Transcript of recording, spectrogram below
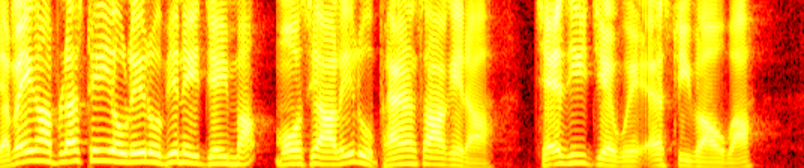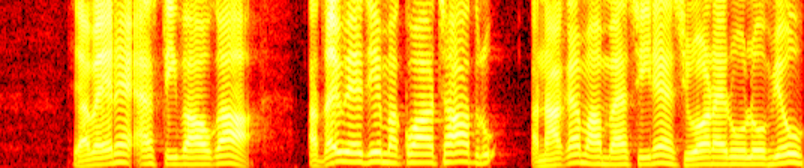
ရမဲကပလတ်စတစ်ရုပ်လေးလိုဖြစ်နေချိန်မှာမော်ဆရာလေးလိုဖမ်းစားခဲ့တာချယ်ဆီကျယ်ဝင်အက်စတီဗာပါရမဲနဲ့အက်စတီဗာကအသက်အရွယ်ချင်းမကွာခြားသလိုအနာဂတ်မှာမက်ဆီနဲ့ဇီရိုနယ်ဒိုလိုမျိုး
